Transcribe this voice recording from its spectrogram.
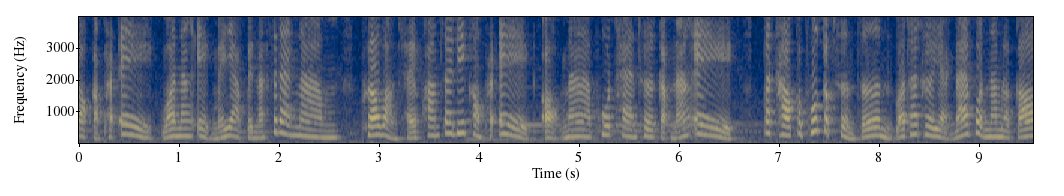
บอกกับพระเอกว่านางเอกไม่อยากเป็นนักแสดงนำเพื่อหวังใช้ความใจดีของพระเอกออกหน้าพูดแทนเธอกับนางเอก แต่เขาก็พูดกับเซินเจิ้นว่าถ้าเธออยากได้บทนำแล้วก็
